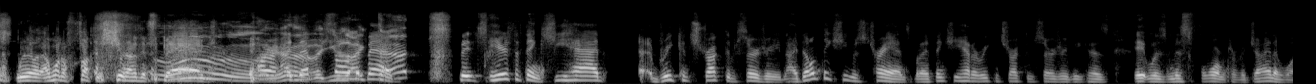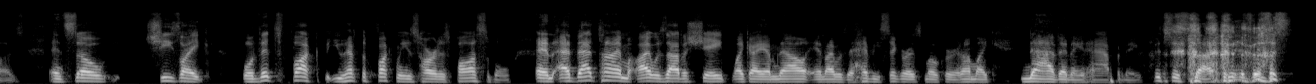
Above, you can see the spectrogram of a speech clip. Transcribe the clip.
Really, I want to fuck the shit out of this bag. Ooh, All right, I never you saw the like bag. that? but here's the thing: she had reconstructive surgery. I don't think she was trans, but I think she had a reconstructive surgery because it was misformed. Her vagina was, and so she's like, "Well, that's fuck, but you have to fuck me as hard as possible." And at that time, I was out of shape, like I am now, and I was a heavy cigarette smoker, and I'm like, "Nah, that ain't happening." It's just, uh, let's just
